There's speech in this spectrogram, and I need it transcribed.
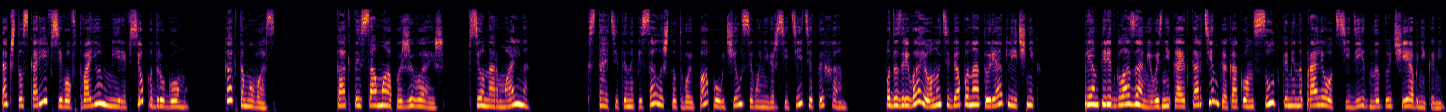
так что, скорее всего, в твоем мире все по-другому. Как там у вас? Как ты сама поживаешь? Все нормально? Кстати, ты написала, что твой папа учился в университете Тэхан. Подозреваю, он у тебя по натуре отличник. Прям перед глазами возникает картинка, как он сутками напролет сидит над учебниками.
